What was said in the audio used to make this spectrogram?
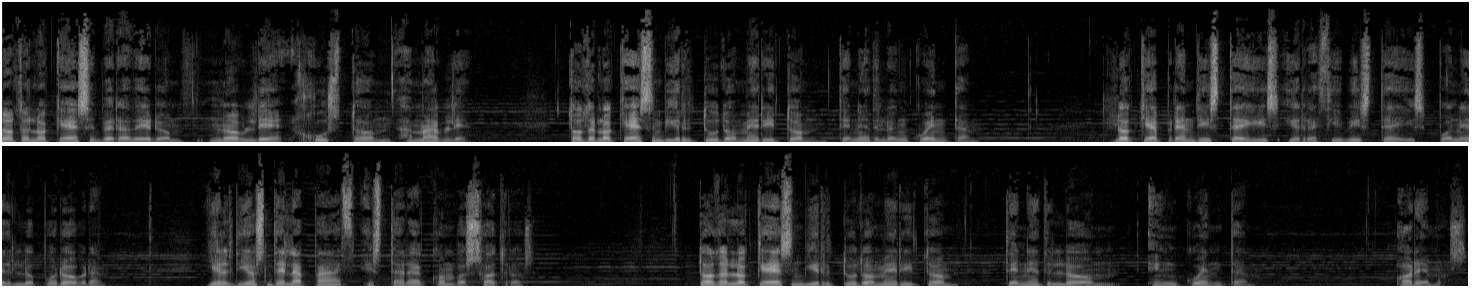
Todo lo que es verdadero, noble, justo, amable, todo lo que es virtud o mérito, tenedlo en cuenta. Lo que aprendisteis y recibisteis, ponedlo por obra, y el Dios de la paz estará con vosotros. Todo lo que es virtud o mérito, tenedlo en cuenta. Oremos.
